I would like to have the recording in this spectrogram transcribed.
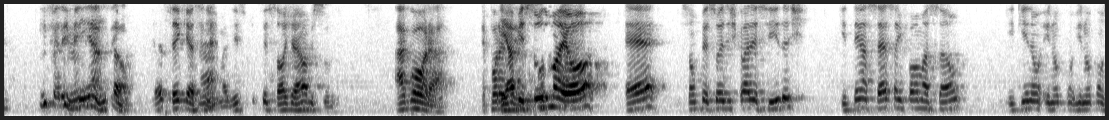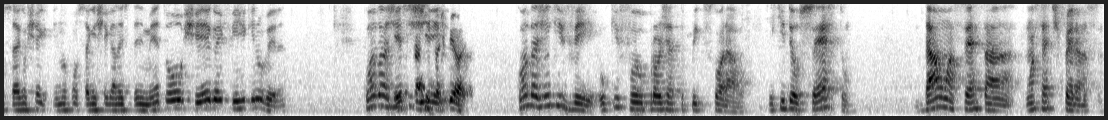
Infelizmente Sim, é assim. Então. Eu sei que é assim, né? mas isso por si só já é um absurdo. Agora, é por exemplo. E absurdo maior é são pessoas esclarecidas que têm acesso à informação e que não, e não, e não, conseguem, che e não conseguem chegar nesse entendimento ou chegam e fingem que não vê, né? Quando a gente Esse chega. quando a gente vê o que foi o projeto do Pix Coral e que deu certo, dá uma certa, uma certa esperança.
